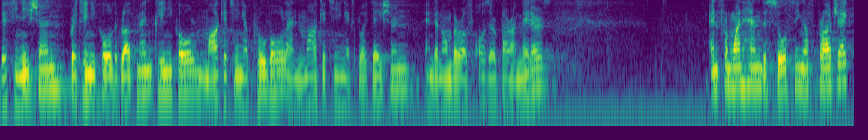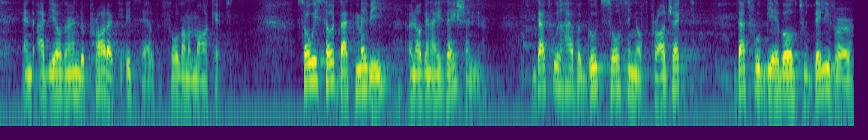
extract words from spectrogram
definition, preclinical development, clinical, marketing approval, and marketing exploitation, and a number of other parameters. And from one hand, the sourcing of project, and at the other hand, the product itself sold on the market. So we thought that maybe an organization that will have a good sourcing of project, that will be able to deliver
